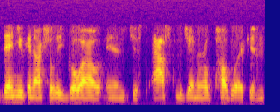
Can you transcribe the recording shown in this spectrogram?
then you can actually go out and just ask the general public and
